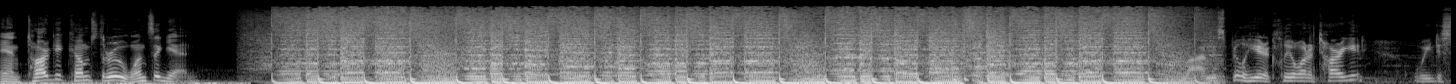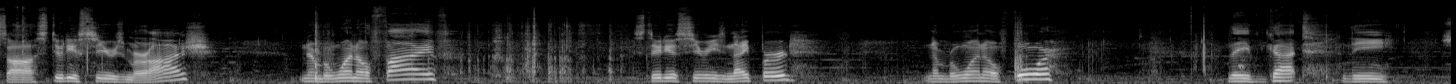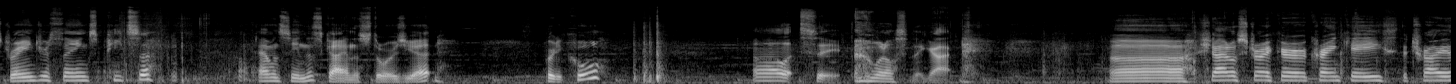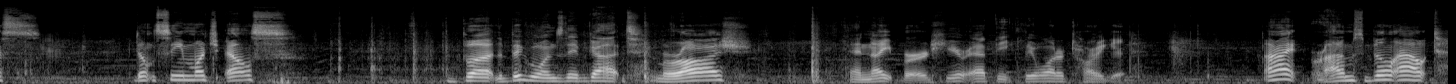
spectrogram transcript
And Target comes through once again. I'm Bill here at Clearwater Target. We just saw Studio Series Mirage, number 105. Studio Series Nightbird, number 104. They've got the Stranger Things pizza. Haven't seen this guy in the stores yet. Pretty cool. Uh, let's see, what else they got? Uh, Shadow Striker, Crankcase, the Trius. Don't see much else. But the big ones, they've got Mirage and Nightbird here at the Clearwater Target. All right, Rodimus Bill out.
